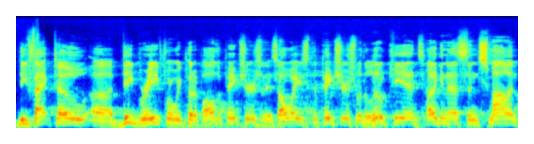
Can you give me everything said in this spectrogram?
de facto uh, debrief where we put up all the pictures, and it's always the pictures with the little kids hugging us and smiling.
